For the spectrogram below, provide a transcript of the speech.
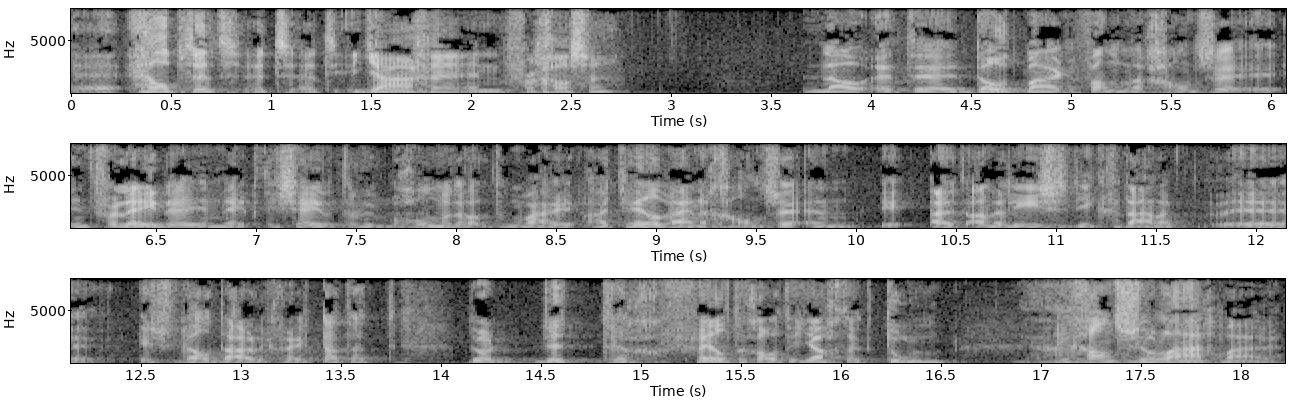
Uh, helpt het, het, het jagen en vergassen? Nou, het uh, doodmaken van uh, ganzen. In het verleden, in 1970, toen ik begon met toen had je heel weinig ganzen. En uit analyses die ik gedaan heb, uh, is wel duidelijk geweest dat het door de te, veel te grote jachtdruk toen ja. die ganzen zo laag waren.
